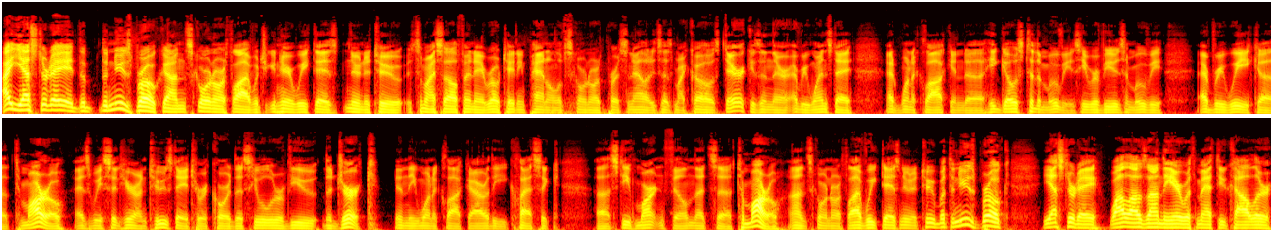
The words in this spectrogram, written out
I yesterday the the news broke on Score North Live, which you can hear weekdays noon to two. It's myself and a rotating panel of Score North personalities as my co-host. Derek is in there every Wednesday at one o'clock, and uh, he goes to the movies. He reviews a movie every week. Uh, tomorrow, as we sit here on Tuesday to record this, he will review The Jerk in the one o'clock hour, the classic. Uh, Steve Martin film. That's uh, tomorrow on Score North Live, weekdays noon at two. But the news broke yesterday while I was on the air with Matthew Coller,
